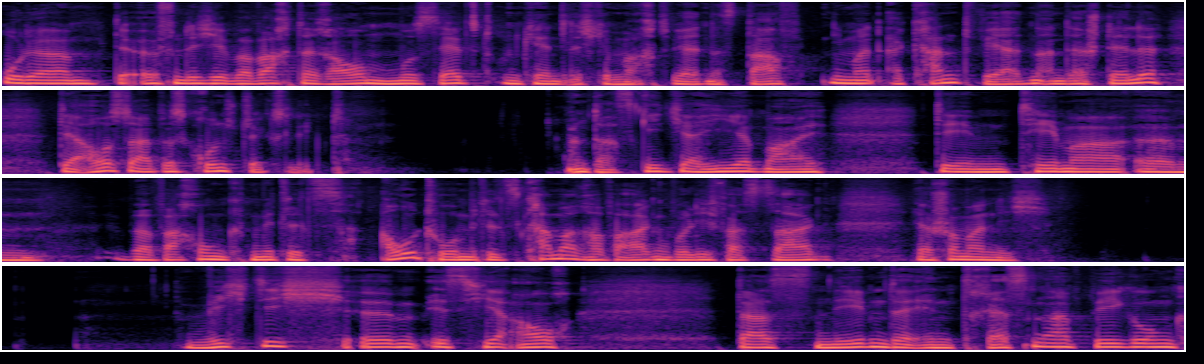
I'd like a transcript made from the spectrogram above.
oder der öffentliche überwachte Raum muss selbst unkenntlich gemacht werden. Es darf niemand erkannt werden an der Stelle, der außerhalb des Grundstücks liegt. Und das geht ja hier bei dem Thema ähm, Überwachung mittels Auto, mittels Kamerawagen, wollte ich fast sagen, ja schon mal nicht. Wichtig ähm, ist hier auch, dass neben der Interessenabwägung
